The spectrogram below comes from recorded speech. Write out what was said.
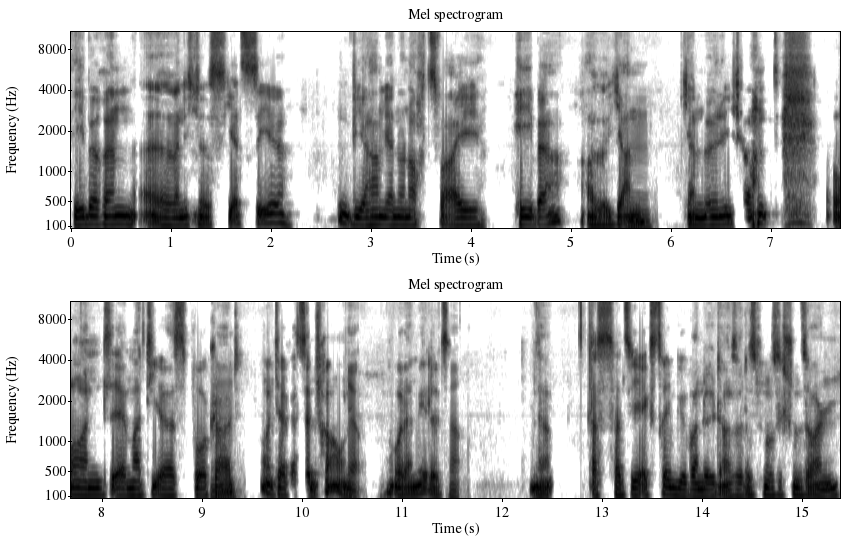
Heberin, äh, wenn ich das jetzt sehe, wir haben ja nur noch zwei Heber, also Jan, mhm. Jan Mönig und, und äh, Matthias Burkhardt. Mhm. Und der Rest sind Frauen ja. oder Mädels. Ja. ja. Das hat sich extrem gewandelt, also das muss ich schon sagen.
